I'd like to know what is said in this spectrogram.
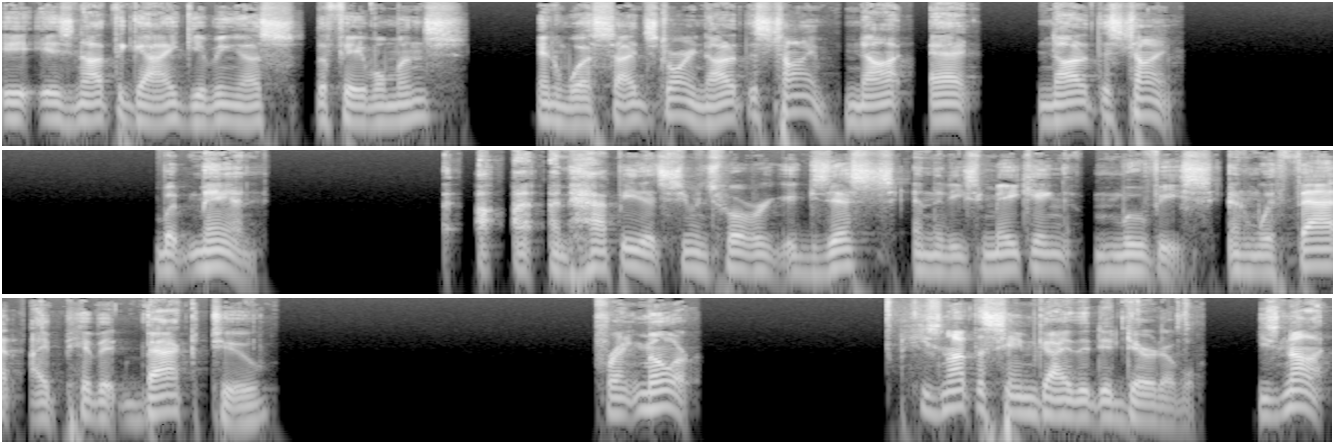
is not the guy giving us the Fabelmans and West Side Story. Not at this time. Not at not at this time. But man, I, am happy that Steven Spielberg exists and that he's making movies. And with that, I pivot back to Frank Miller. He's not the same guy that did Daredevil. He's not.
